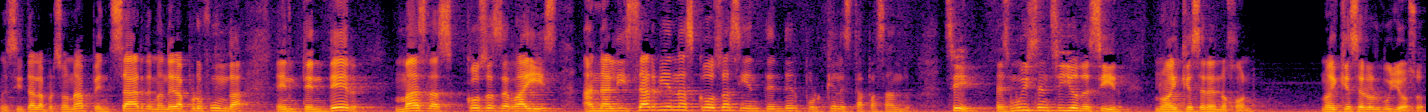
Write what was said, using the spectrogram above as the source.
Necesita la persona pensar de manera profunda, entender más las cosas de raíz, analizar bien las cosas y entender por qué le está pasando. Sí, es muy sencillo decir, no hay que ser enojón, no hay que ser orgulloso,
